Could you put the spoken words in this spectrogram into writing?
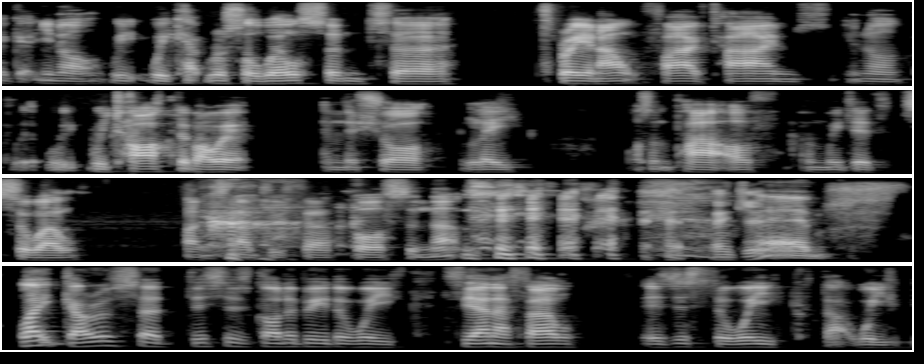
Again, you know, we, we kept Russell Wilson to three and out five times. You know, we, we talked about it in the show. Lee wasn't part of, and we did so well. Thanks, Nadji, for hosting that. Thank you. Um, like Gareth said, this has got to be the week. It's the NFL. Is this the week that we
